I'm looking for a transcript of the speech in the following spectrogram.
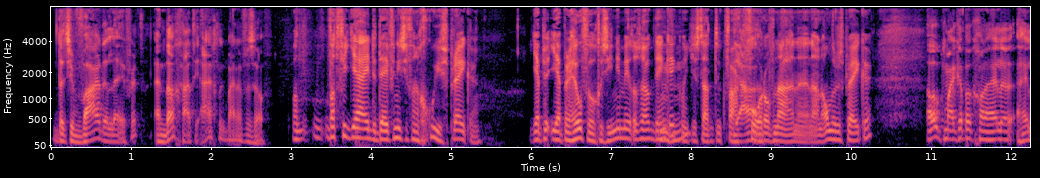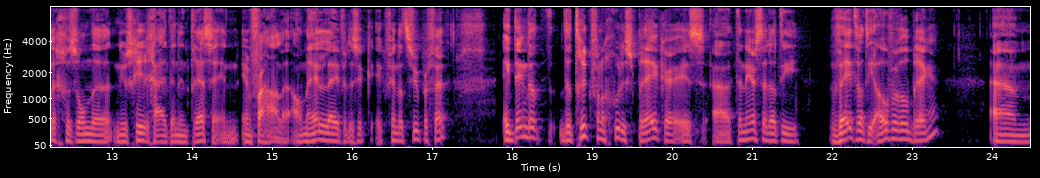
Dat je waarde levert en dan gaat hij eigenlijk bijna vanzelf. want wat vind jij de definitie van een goede spreker? Je hebt, je hebt er heel veel gezien inmiddels ook, denk ik. Mhm. Want je staat natuurlijk vaak Ja. voor of na een, na een andere spreker. Ook, maar ik heb ook gewoon een hele, hele gezonde nieuwsgierigheid en interesse in, in verhalen. Al mijn hele leven. Dus ik, ik vind dat super vet. Ik denk dat de truc van een goede spreker is eh, ten eerste dat hij weet wat hij over wil brengen. Ehm,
